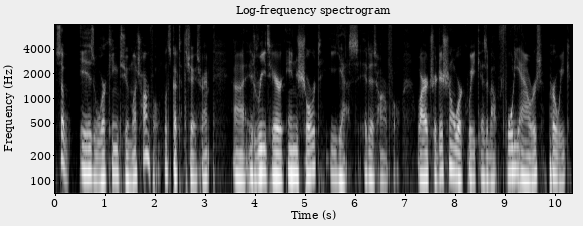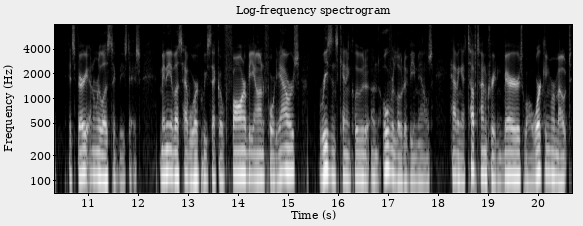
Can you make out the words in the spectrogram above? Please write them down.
So, is working too much harmful? Let's cut to the chase, right? Uh, it reads here in short, yes, it is harmful. While our traditional work week is about 40 hours per week, it's very unrealistic these days. Many of us have work weeks that go far beyond 40 hours. Reasons can include an overload of emails, having a tough time creating barriers while working remote,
